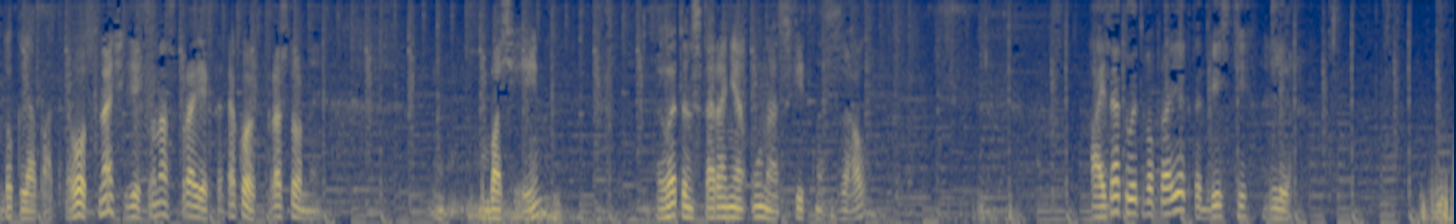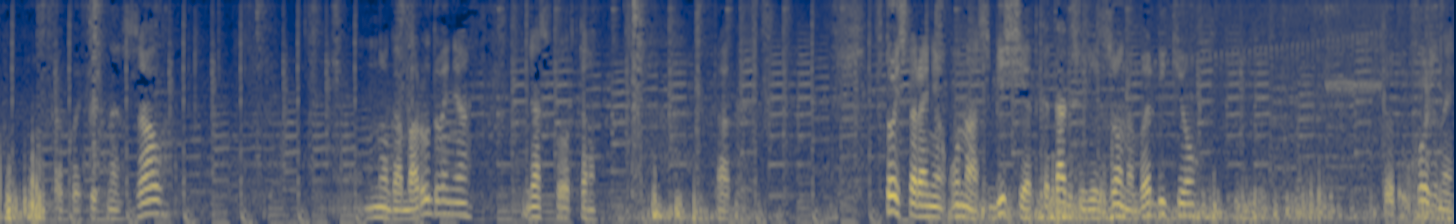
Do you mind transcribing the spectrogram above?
до Клеопатры. Вот, значит, здесь у нас проект такой просторный бассейн. В этом стороне у нас фитнес-зал. Айдат у этого проекта 200 лир такой фитнес-зал. Много оборудования для спорта. Так. Той стороне у нас беседка, также есть зона барбекю. Тут ухоженный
